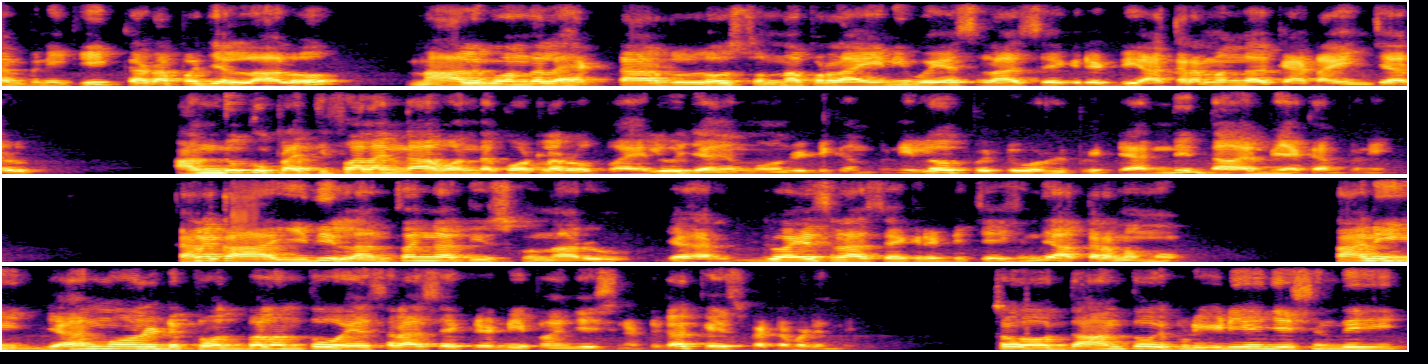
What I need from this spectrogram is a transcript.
కంపెనీకి కడప జిల్లాలో నాలుగు వందల హెక్టార్లలో సున్నపురాయిని వైఎస్ రాజశేఖర రెడ్డి అక్రమంగా కేటాయించారు. అందుకు ప్రతిఫలంగా వంద కోట్ల రూపాయలు జగన్మోహన్ రెడ్డి కంపెనీలో పెట్టుబడులు పెట్టారింది దాల్మియా కంపెనీ. కనుక ఇది లంచంగా తీసుకున్నారు వైఎస్ రాజశేఖర రెడ్డి చేసింది అక్రమము. కానీ జగన్మోహన్ రెడ్డి ప్రోద్బలంతో వైఎస్ రాజశేఖర రెడ్డి పనిచేసినట్టుగా పని చేసినట్టుగా కేసు పెట్టబడింది. సో దాంతో ఇప్పుడు ఈడీ ఏం చేసింది?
